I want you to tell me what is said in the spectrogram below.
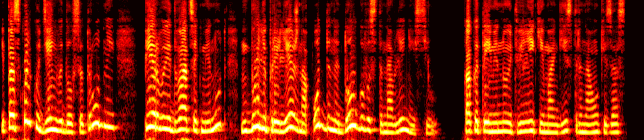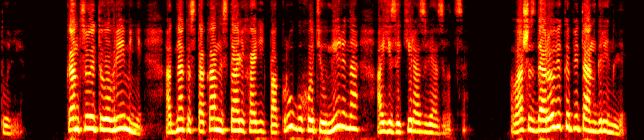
и поскольку день выдался трудный, первые двадцать минут были прилежно отданы долгу восстановления сил, как это именуют великие магистры науки застолья. К концу этого времени, однако, стаканы стали ходить по кругу, хоть и умеренно, а языки развязываться. «Ваше здоровье, капитан Гринли!»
